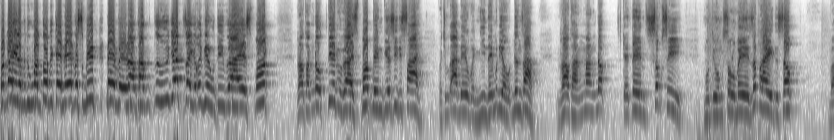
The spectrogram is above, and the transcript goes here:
Và đây là một bàn bắn tốt thì Kenneth và Smith, đem về rào thắng thứ nhất dành cho các viên của team Guy Sport. Rào thắng đầu tiên của Guy Sport bên phía city side. Và chúng ta đều phải nhìn thấy một điều đơn giản. Rào thắng mang đậm cái tên Soxy một tình huống solo B rất hay từ Sốc và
